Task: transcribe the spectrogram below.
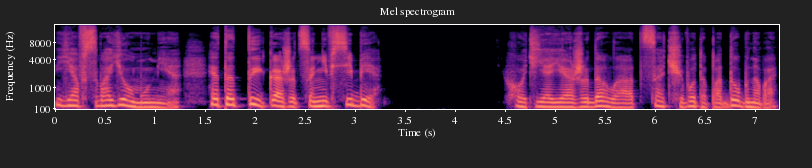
Я в своем уме. Это ты, кажется, не в себе. Хоть я и ожидала отца чего-то подобного,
